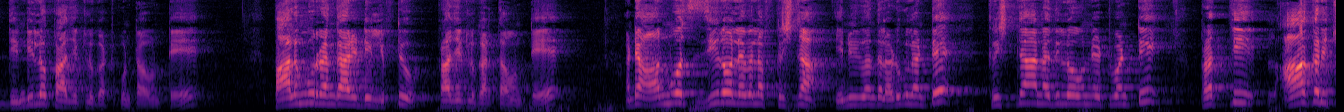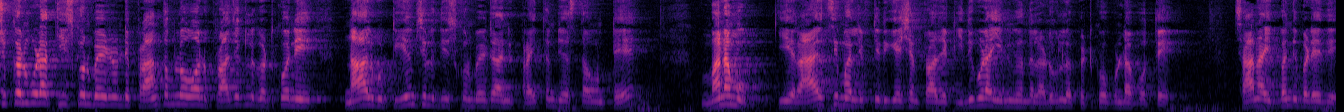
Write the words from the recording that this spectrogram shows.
దిండిలో ప్రాజెక్టులు కట్టుకుంటా ఉంటే పాలమూరు రంగారెడ్డి లిఫ్ట్ ప్రాజెక్టులు కడతా ఉంటే అంటే almost zero level of Krishna ఎనిమిది వందల అడుగులు అంటే కృష్ణా నదిలో ఉన్నటువంటి ప్రతి ఆఖరి చుక్కను కూడా తీసుకొని పోయేటువంటి ప్రాంతంలో వాళ్ళు ప్రాజెక్టులు కట్టుకొని నాలుగు టీఎంసీలు తీసుకొని పోయడానికి ప్రయత్నం చేస్తూ ఉంటే మనము ఈ రాయలసీమ లిఫ్ట్ ఇరిగేషన్ ప్రాజెక్ట్ ఇది కూడా ఎనిమిది వందల అడుగుల్లో పెట్టుకోకుండా పోతే చాలా ఇబ్బంది పడేది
